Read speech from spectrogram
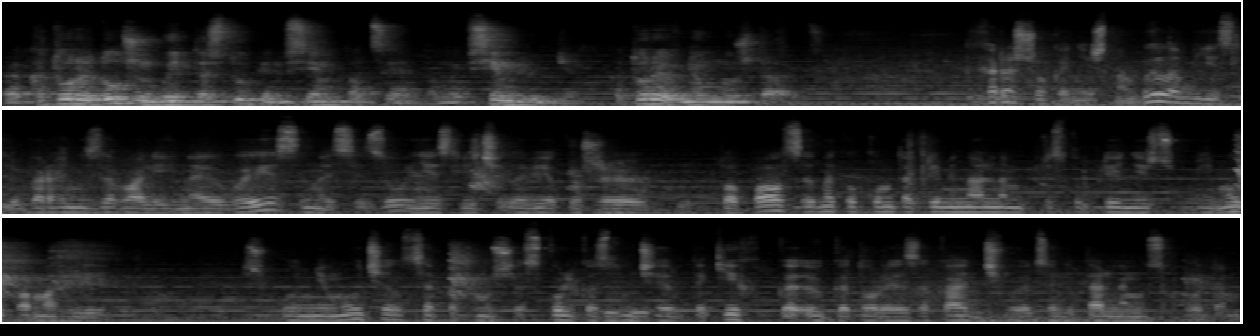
э, который должен быть доступен всем пациентам и всем людям, которые в нем нуждаются. Хорошо, конечно, было бы, если бы организовали и на ИВС, и на СИЗО, если человек уже попался на каком-то криминальном преступлении, чтобы ему помогли, чтобы он не мучился, потому что сколько случаев таких, которые заканчиваются летальным исходом.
